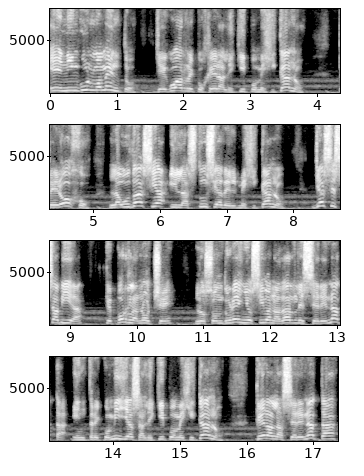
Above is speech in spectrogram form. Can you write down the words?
en ningún momento llegó a recoger al equipo mexicano. Pero ojo, la audacia y la astucia del mexicano Ya se sabía que por la noche los hondureños iban a darle serenata, entre comillas, al equipo mexicano, que era la serenata,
